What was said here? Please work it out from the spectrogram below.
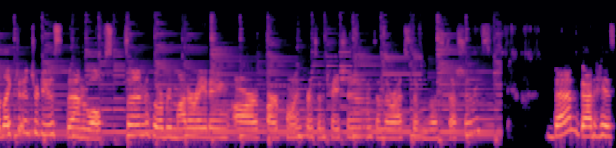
I'd like to introduce Ben Wolfson, who will be moderating our PowerPoint presentations and the rest of the sessions. Ben got his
